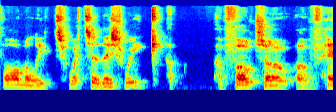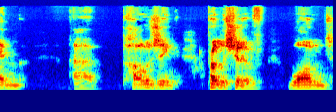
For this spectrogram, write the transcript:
formerly Twitter, this week, a, a photo of him uh, posing. I probably should have warned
